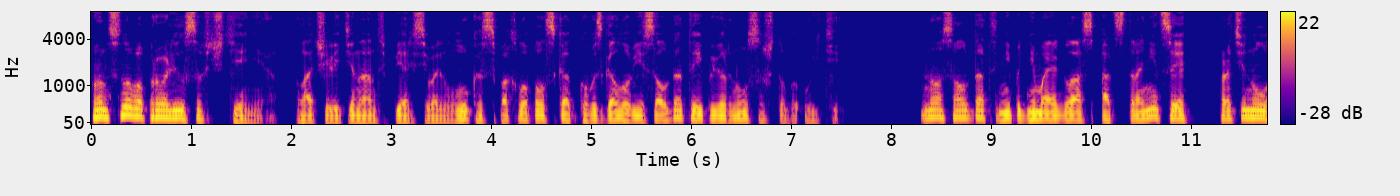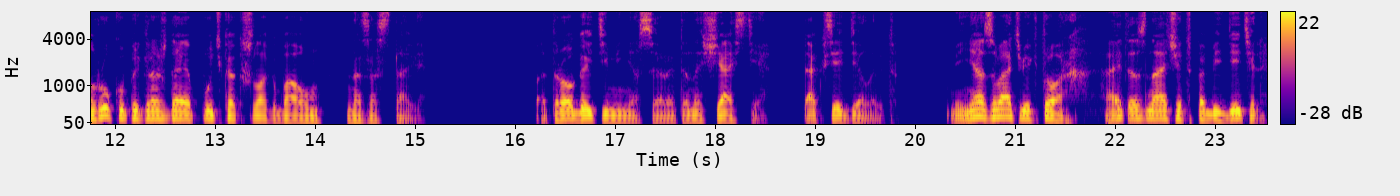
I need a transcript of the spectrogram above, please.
Он снова провалился в чтение. Младший лейтенант Персиваль Лукас похлопал скатку в изголовье солдата и повернулся, чтобы уйти. Но солдат, не поднимая глаз от страницы, протянул руку, преграждая путь, как шлагбаум на заставе. «Потрогайте меня, сэр, это на счастье. Так все делают. «Меня звать Виктор, а это значит победитель.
